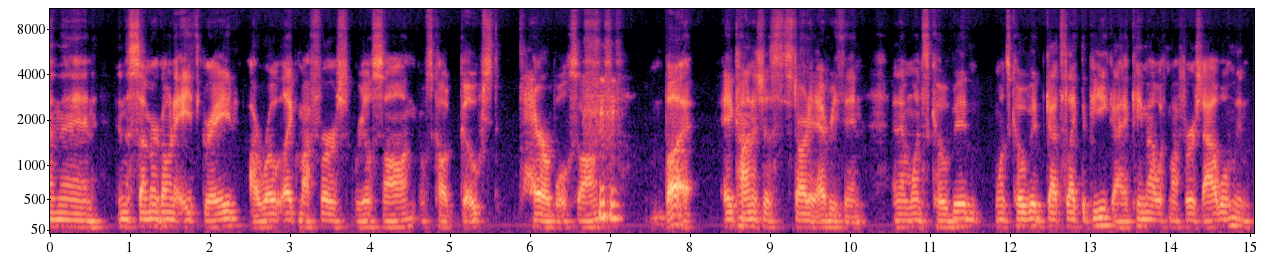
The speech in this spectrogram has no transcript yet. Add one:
And then in the summer going to eighth grade, I wrote like my first real song. It was called Ghost. Terrible song. but it kind of just started everything. And then once COVID, once COVID got to like the peak, I came out with my first album in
